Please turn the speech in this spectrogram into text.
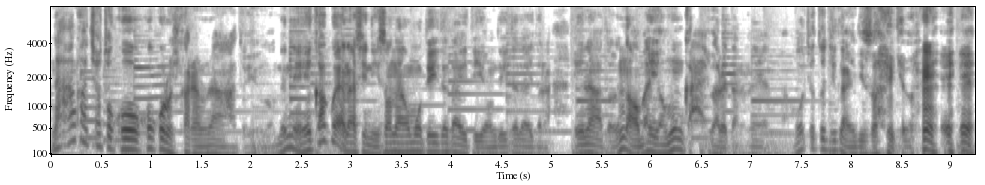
なんかちょっとこう、心惹かれるなというのでね、ええかくやなしにそんな思っていただいて読んでいただいたら、ええなと、なお前読むんか言われたらね、まあ、もうちょっと時間いりそうやけどね、え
